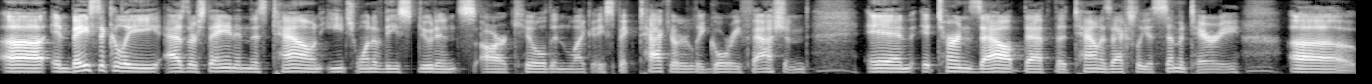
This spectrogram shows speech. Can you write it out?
Uh, and basically, as they're staying in this town, each one of these students are killed in like a spectacularly gory fashion. And it turns out that the town is actually a cemetery uh,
